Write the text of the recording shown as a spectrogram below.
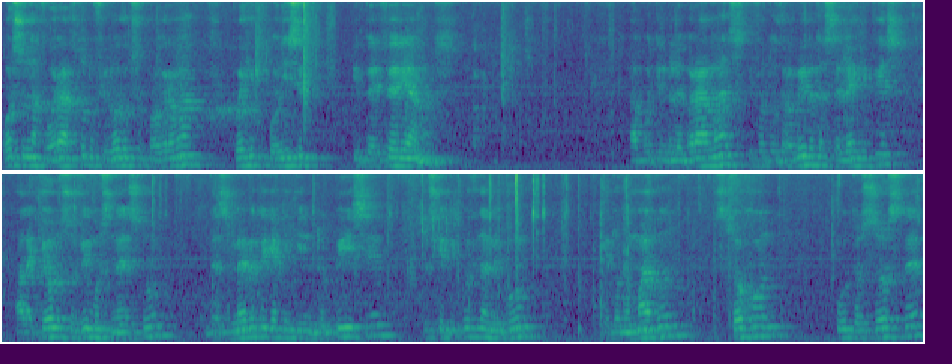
όσον αφορά αυτό το φιλόδοξο πρόγραμμα που έχει εκπονήσει η περιφέρειά μας. Από την πλευρά μας, η φωτοδρομή με τα στελέχη της, αλλά και όλος ο Δήμος Νέστου, δεσμεύεται για την κινητοποίηση του σχετικού δυναμικού και των ομάδων στόχων, ούτως ώστε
